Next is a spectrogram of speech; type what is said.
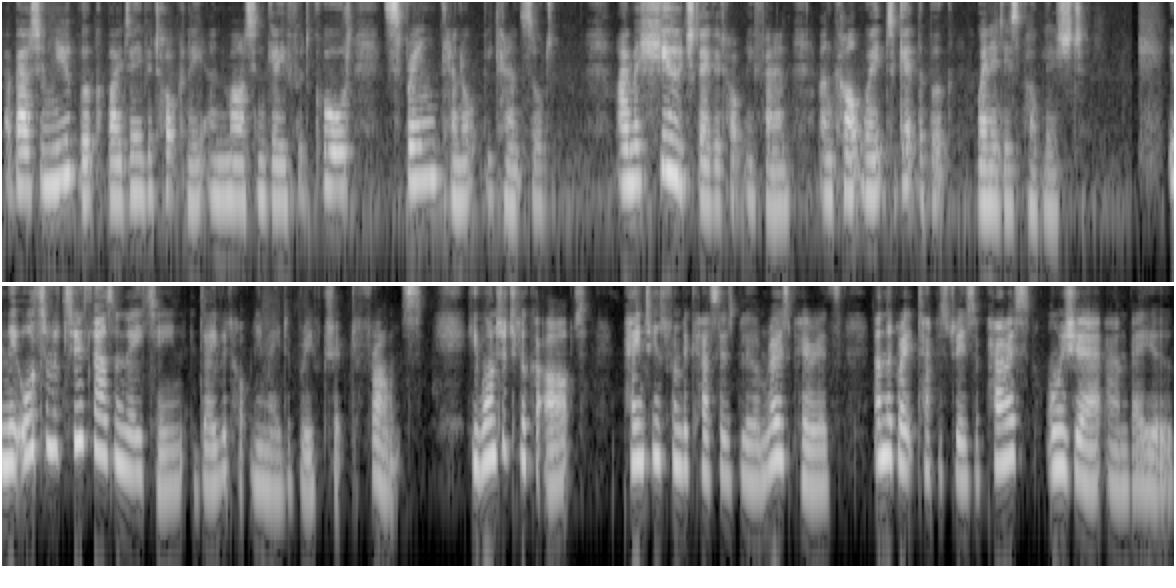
about a new book by David Hockney and Martin Gayford called Spring Cannot Be Cancelled. I'm a huge David Hockney fan and can't wait to get the book when it is published. In the autumn of 2018, David Hockney made a brief trip to France. He wanted to look at art, paintings from Picasso's Blue and Rose periods, and the great tapestries of Paris, Angers, and Bayeux,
